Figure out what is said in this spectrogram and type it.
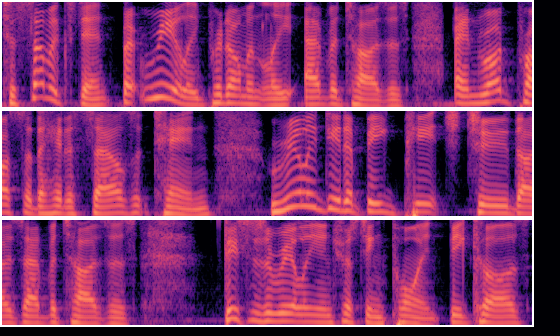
to some extent, but really predominantly advertisers. And Rod Prosser, the head of sales at 10, really did a big pitch to those advertisers. This is a really interesting point because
